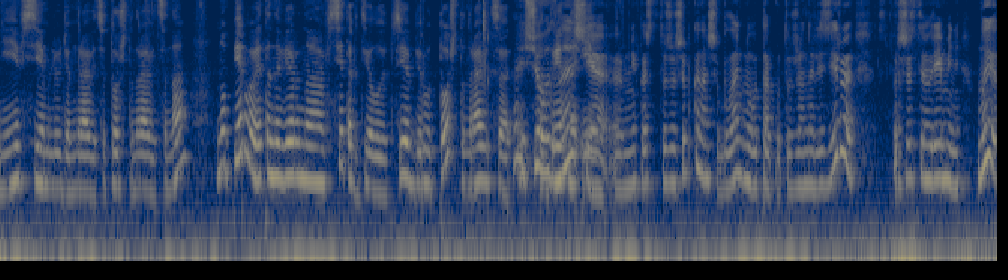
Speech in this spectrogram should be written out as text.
не всем людям нравится то, что нравится нам. Но первое, это, наверное, все так делают. Все берут то, что нравится А еще, вот, конкретно знаешь, им. я, э, мне кажется, тоже ошибка наша была, ну, вот так вот уже анализируя с прошествием времени, мы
